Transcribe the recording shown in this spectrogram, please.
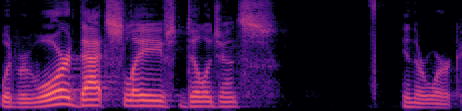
would reward that slave's diligence in their work.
